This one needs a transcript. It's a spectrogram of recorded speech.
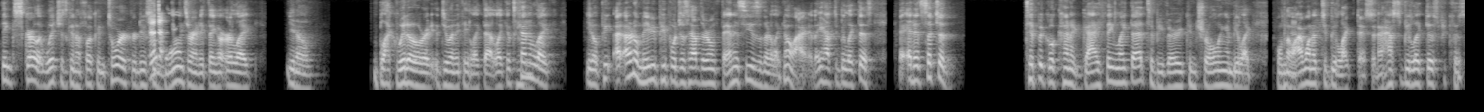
think Scarlet Witch is going to fucking twerk or do some Yeah. dance or anything, or, or like, you know, Black Widow or do anything like that. Like, it's kind of mm-hmm. like, you know, pe- I, I don't know, maybe people just have their own fantasies and they're like, no, I, they have to be like this. And it's such a typical kind of guy thing like that to be very controlling and be like, well, no. I want it to be like this and it has to be like this because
